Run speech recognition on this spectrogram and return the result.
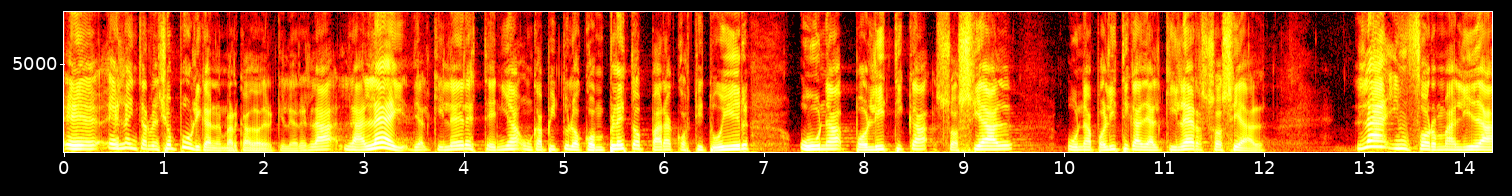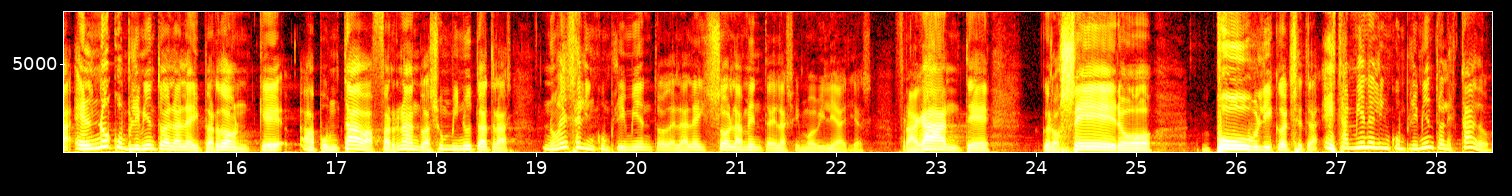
eh, es la intervención pública en el mercado de alquileres. La, la ley de alquileres tenía un capítulo completo para constituir una política social, una política de alquiler social. La informalidad, el no cumplimiento de la ley, perdón, que apuntaba Fernando hace un minuto atrás, no es el incumplimiento de la ley solamente de las inmobiliarias, fragante, grosero, público, etc. Es también el incumplimiento del Estado.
